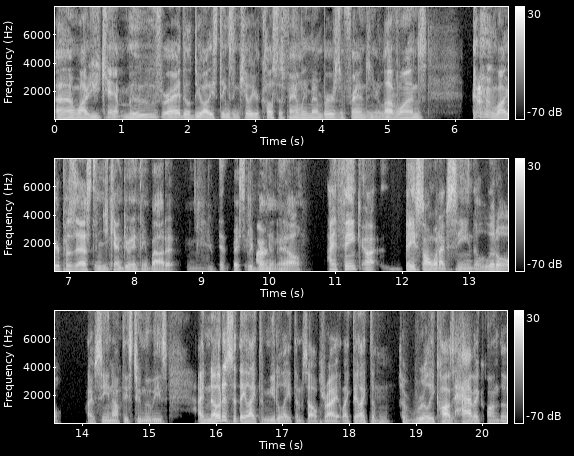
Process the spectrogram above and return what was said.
uh, while you can't move, right? They'll do all these things and kill your closest family members and friends and your loved ones while you're possessed and you can't do anything about it. You basically are- burn in hell. i think uh based on what i've seen the little i've seen off these two movies i noticed that they like to mutilate themselves right like they like to Mhm. to really cause havoc on the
